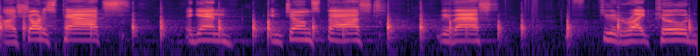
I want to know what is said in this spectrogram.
uh, shortest paths. Again, in terms past, we've asked you to write code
